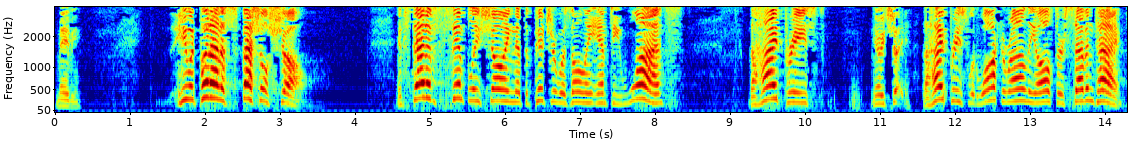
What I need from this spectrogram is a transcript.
Maybe. He would put on a special show. Instead of simply showing that the pitcher was only empty once, the high priest, you know, the high priest would walk around the altar seven times.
